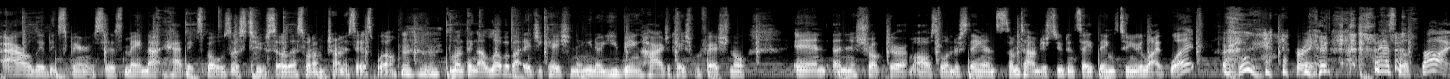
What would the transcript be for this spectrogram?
our lived experiences may not have exposed us to. So that's what I'm trying to say as well. Mm-hmm. One thing I love about education and, you know, you being a higher education professional and an instructor also understands sometimes your students say things to you, you're like, what? right. that's a thought.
